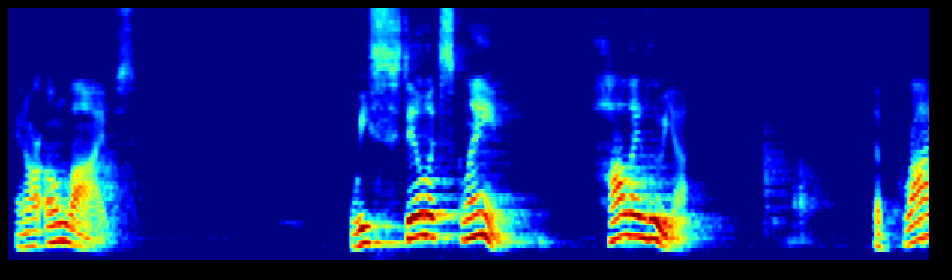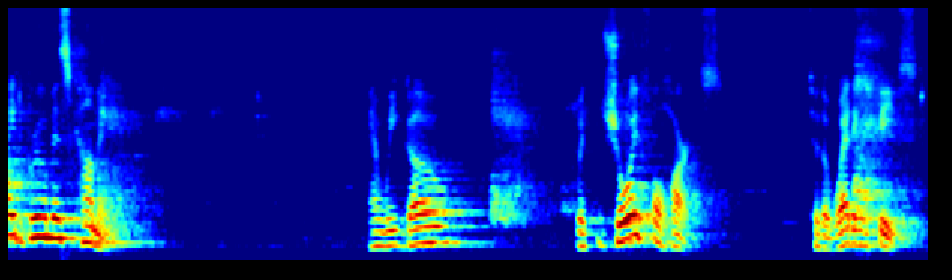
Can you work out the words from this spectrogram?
in our own lives, we still exclaim, Hallelujah! The bridegroom is coming. And we go with joyful hearts to the wedding feast.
